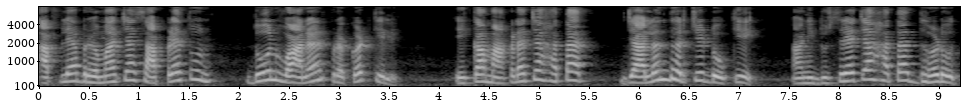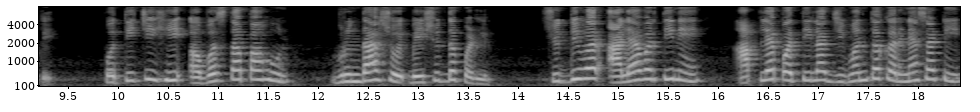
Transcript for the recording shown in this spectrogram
आपल्या भ्रमाच्या सापळ्यातून दोन वानर प्रकट केले. एका माकडाच्या हातात जालंधरचे डोके आणि दुसऱ्याच्या हातात धड होते. पतीची ही अवस्था पाहून वृंदा शो बेशुद्ध पडली. शुद्धीवर आल्यावर तिने आपल्या पतीला जिवंत करण्यासाठी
